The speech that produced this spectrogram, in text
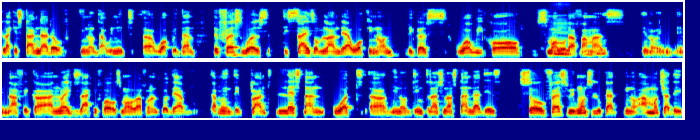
like a standard of, you know, that we need to uh, work with them. The first was the size of land they are working on because what we call smallholder mm. farmers, you know, in, in Africa I know exactly for all smallholder farmers, but they have, I mean, they plant less than what, uh, you know, the international standard is. So first we want to look at, you know, how much are they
